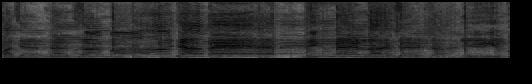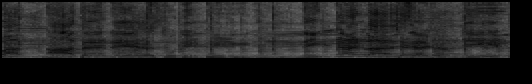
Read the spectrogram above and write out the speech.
ഭജന സമാജമേ നിങ്ങളെ ശേഷം ജീവ നാഥനെ സ്തുതിപ്പീ. നിങ്ങളെ ശേഷം ജീവ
